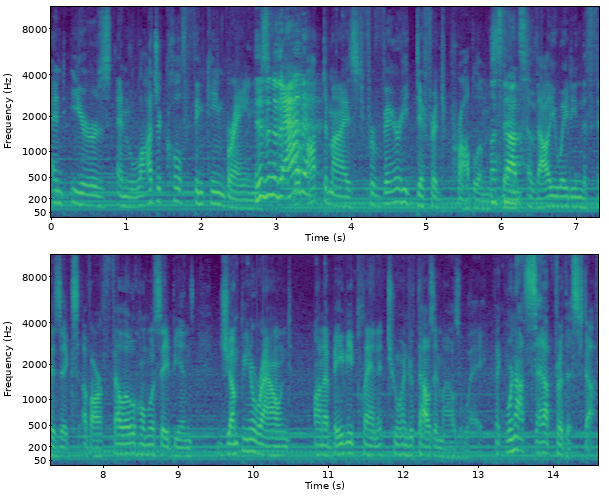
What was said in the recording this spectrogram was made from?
and ears and logical thinking brains This is another ad? were optimized for very different problems Let's than not. evaluating the physics of our fellow Homo sapiens jumping around on a baby planet 200,000 miles away. Like, we're not set up for this stuff.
